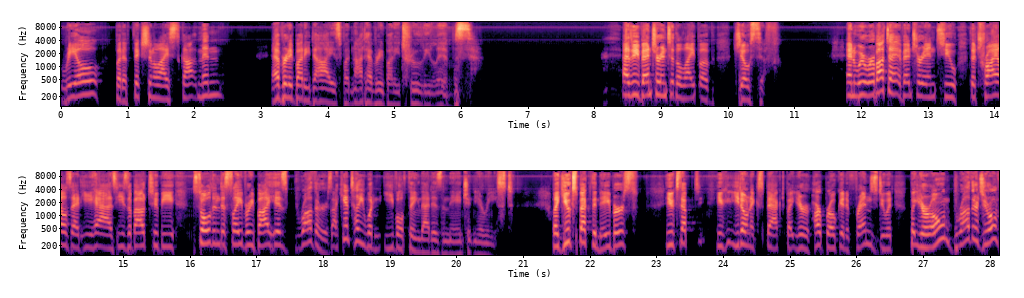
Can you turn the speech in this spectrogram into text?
real but a fictionalized Scotsman, everybody dies, but not everybody truly lives. As we venture into the life of Joseph, and we were about to venture into the trials that he has. He's about to be sold into slavery by his brothers. I can't tell you what an evil thing that is in the ancient Near East. Like, you expect the neighbors, You accept, you, you don't expect, but you're heartbroken if friends do it. But your own brothers, your own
